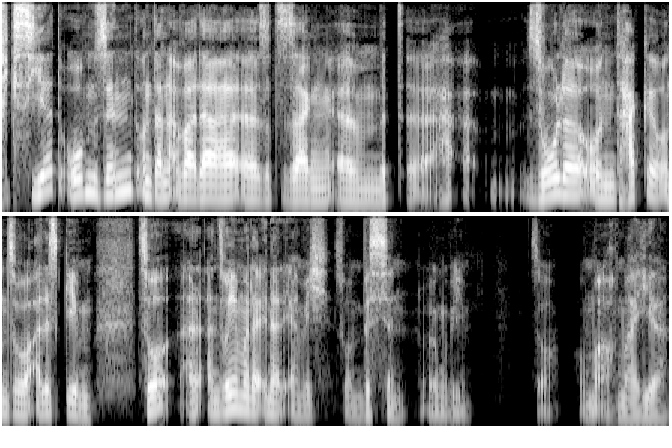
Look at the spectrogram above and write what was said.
fixiert oben sind und dann aber da äh, sozusagen äh, mit äh, Sohle und Hacke und so alles geben. So, an, an so jemand erinnert er mich so ein bisschen irgendwie. So, um auch mal hier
